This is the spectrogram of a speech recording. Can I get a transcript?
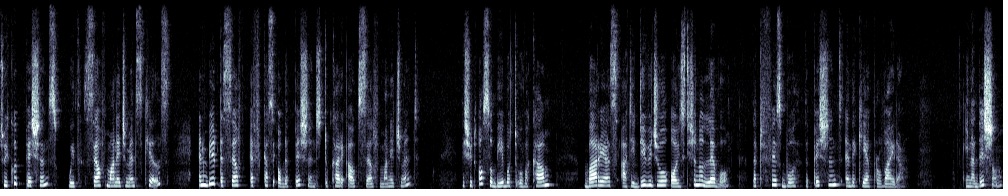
to equip patients with self-management skills, and build the self-efficacy of the patient to carry out self-management. They should also be able to overcome barriers at individual or institutional level that face both the patient and the care provider. In addition,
